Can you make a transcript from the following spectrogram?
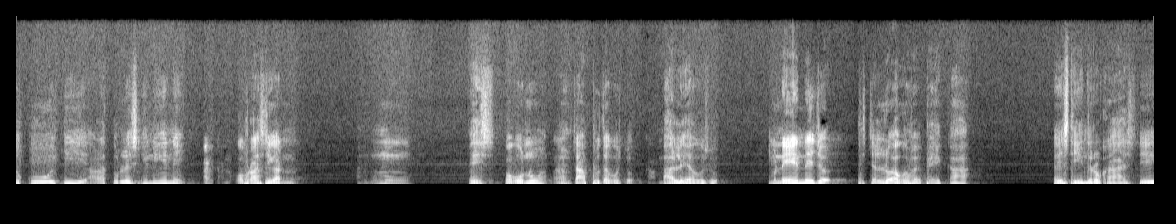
tuku iki alat tulis gini gini. Kan kan koperasi kan. Ngono. Wis, kok ngono langsung cabut aku cuk, gak balik aku cuk. Menene cuk, diceluk aku sampai BK. Wis diinterogasi.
